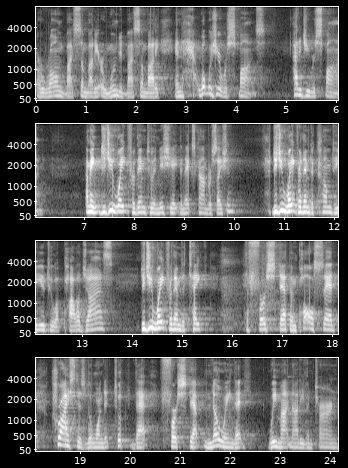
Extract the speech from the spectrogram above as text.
or wronged by somebody or wounded by somebody? And how, what was your response? How did you respond? I mean, did you wait for them to initiate the next conversation? Did you wait for them to come to you to apologize? Did you wait for them to take the first step? And Paul said, Christ is the one that took that first step, knowing that we might not even turn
